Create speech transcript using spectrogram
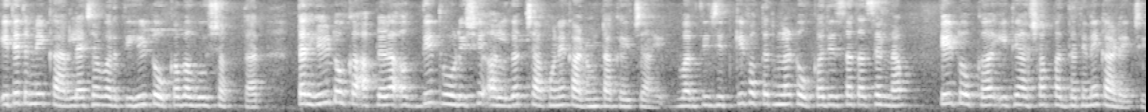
इथे तुम्ही कारल्याच्या वरती ही टोकं बघू शकतात. तर ही टोकं आपल्याला अगदी थोडीशी अलगद चाकूने काढून टाकायची आहे. वरती जितकी फक्त तुम्हाला टोकं दिसत असेल ना ती टोकं इथे अशा पद्धतीने काढायची.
